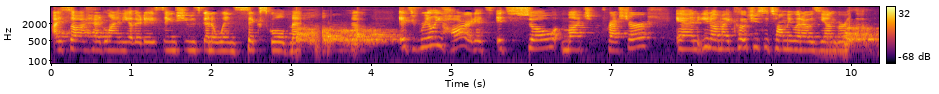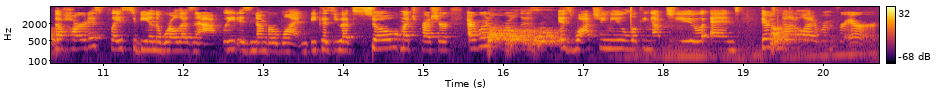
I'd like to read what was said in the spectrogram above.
I saw a headline the other day saying she was going to win six gold medals. So it's really hard. It's it's so much pressure. And you know, my coach used to tell me when I was younger, the, the, hardest place to be in the world as an athlete is number one because you have so much pressure. Everyone in the world is is watching you, looking up to you, and there's not a lot of room for error.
